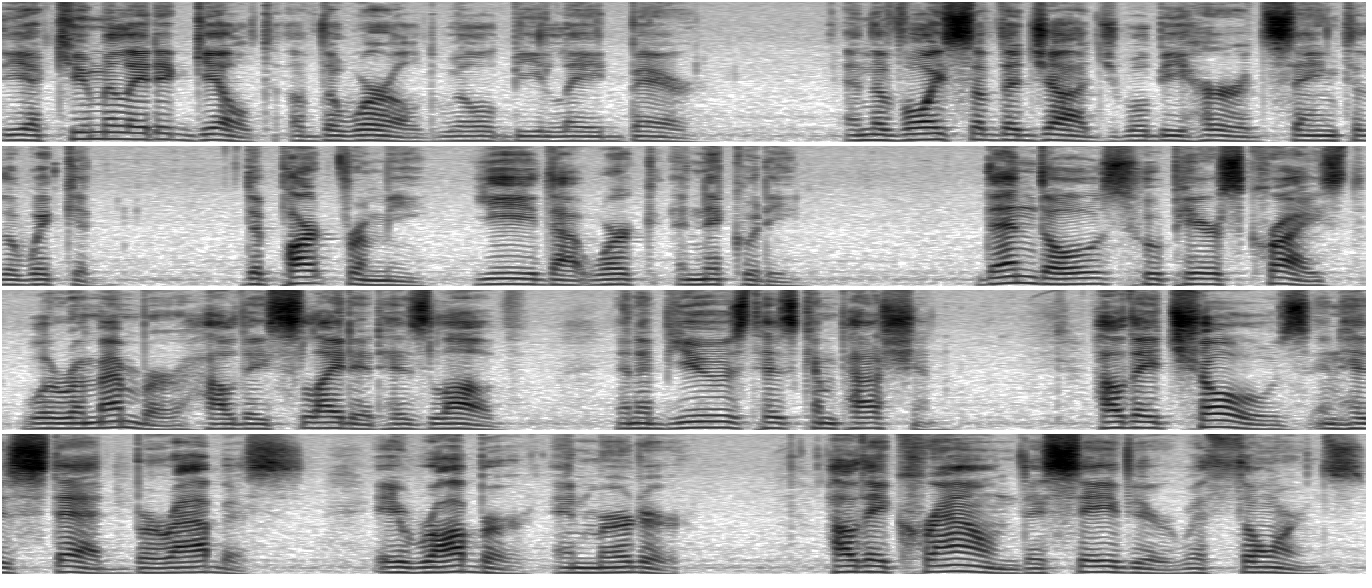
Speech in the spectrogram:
the accumulated guilt of the world will be laid bare. And the voice of the judge will be heard saying to the wicked, Depart from me, ye that work iniquity. Then those who pierce Christ will remember how they slighted his love and abused his compassion, how they chose in his stead Barabbas, a robber and murderer, how they crowned the Savior with thorns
